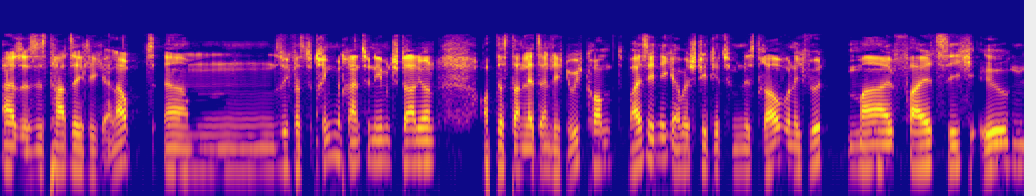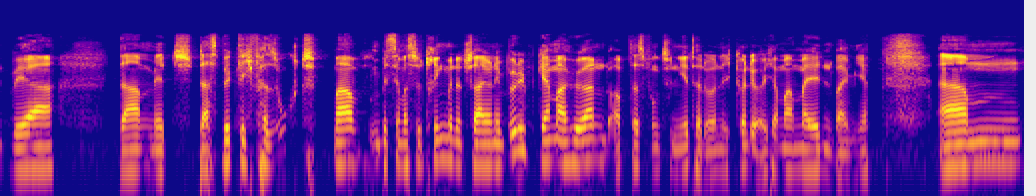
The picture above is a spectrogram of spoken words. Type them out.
Also es ist tatsächlich erlaubt, ähm, sich was zu trinken mit reinzunehmen ins Stadion. Ob das dann letztendlich durchkommt, weiß ich nicht, aber es steht hier zumindest drauf. Und ich würde mal, falls sich irgendwer damit das wirklich versucht, mal ein bisschen was zu trinken mit ins Stadion, den würde ich gerne mal hören, ob das funktioniert hat oder nicht. Könnt ihr euch ja mal melden bei mir. Ähm,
